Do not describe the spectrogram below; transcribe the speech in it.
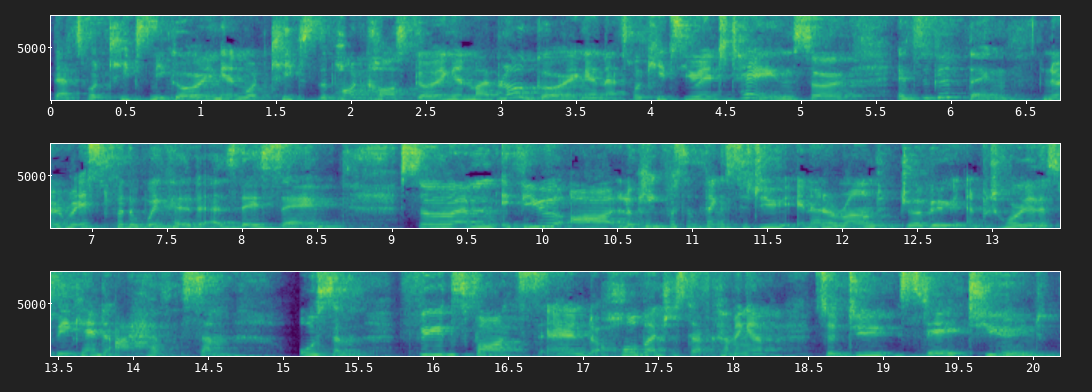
that's what keeps me going and what keeps the podcast going and my blog going, and that's what keeps you entertained. So it's a good thing. No rest for the wicked, as they say. So um, if you are looking for some things to do in and around Joburg and Pretoria this weekend, I have some awesome food spots and a whole bunch of stuff coming up. So do stay tuned.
